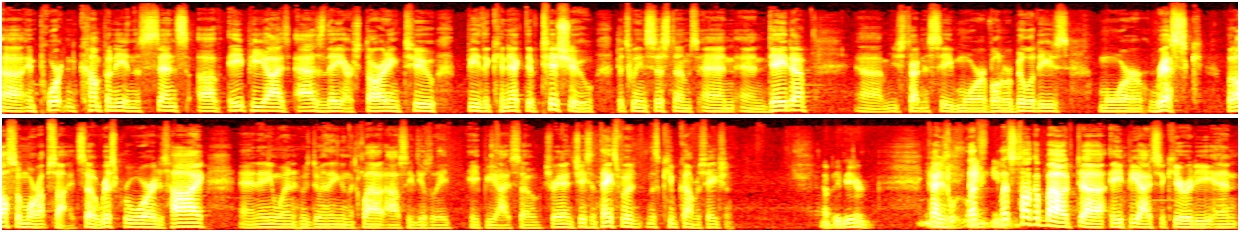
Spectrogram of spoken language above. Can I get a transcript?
uh, important company in the sense of APIs as they are starting to be the connective tissue between systems and, and data. Um, you're starting to see more vulnerabilities, more risk, but also more upside. So risk reward is high, and anyone who's doing anything in the cloud obviously deals with APIs. So Trey and Jason, thanks for this CUBE conversation. Happy to be here. Guys, let's, let's talk about uh, API security and,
